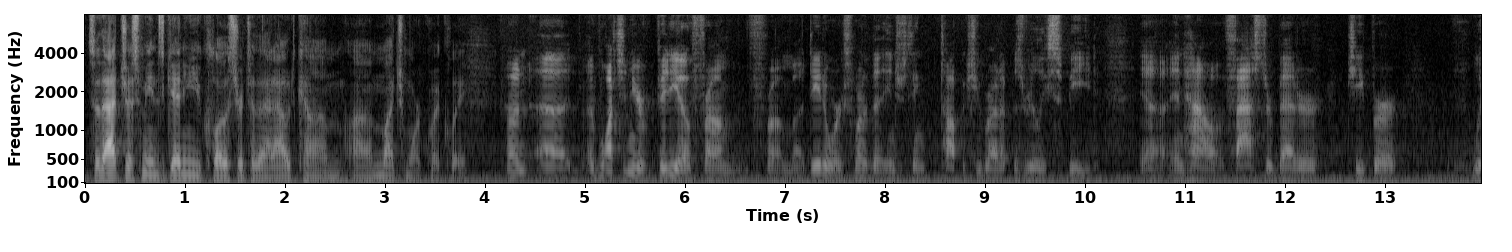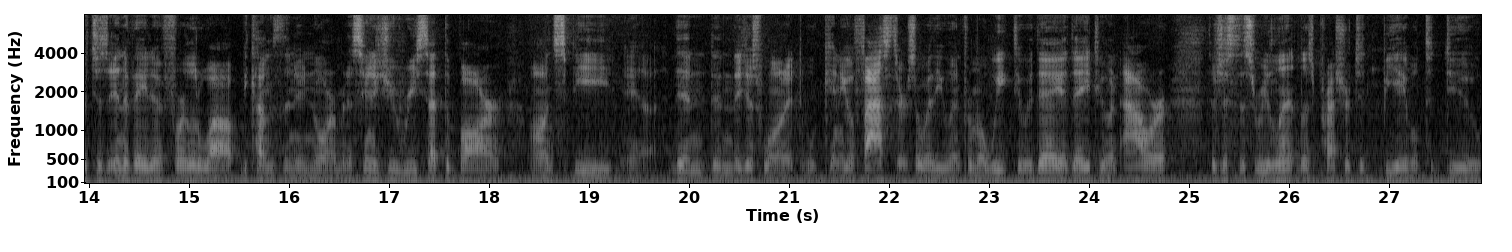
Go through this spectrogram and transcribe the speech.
so that just means getting you closer to that outcome uh, much more quickly. On, uh, watching your video from, from uh, DataWorks, one of the interesting topics you brought up is really speed uh, and how faster, better, cheaper, which is innovative for a little while, becomes the new norm. And as soon as you reset the bar on speed, uh, then, then they just want it, well, can you go faster? So whether you went from a week to a day, a day to an hour, there's just this relentless pressure to be able to do,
